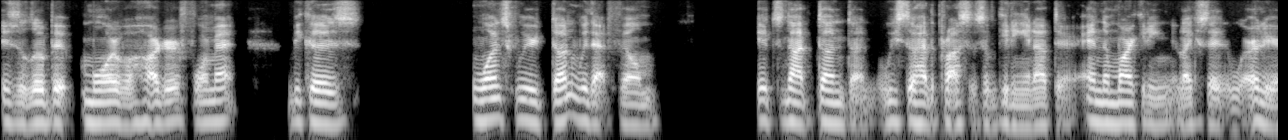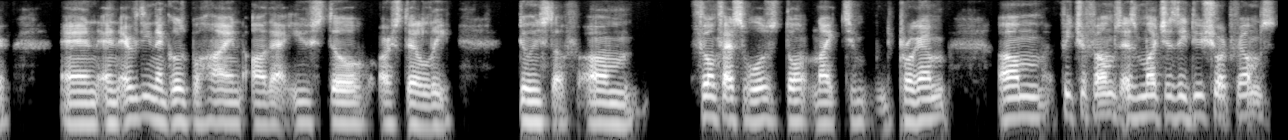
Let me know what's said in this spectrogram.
is a little bit more of a harder format because once we're done with that film, it's not done done. We still have the process of getting it out there and the marketing, like I said earlier, and and everything that goes behind all that. You still are steadily doing stuff. Um, film festivals don't like to program um feature films as much as they do short films.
